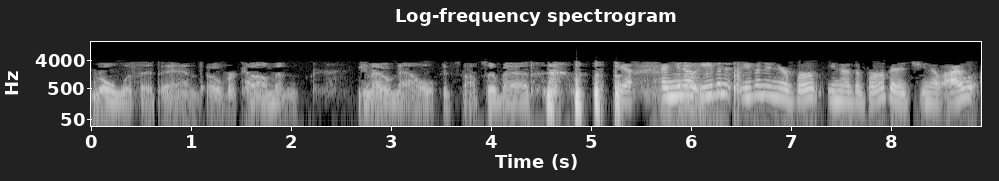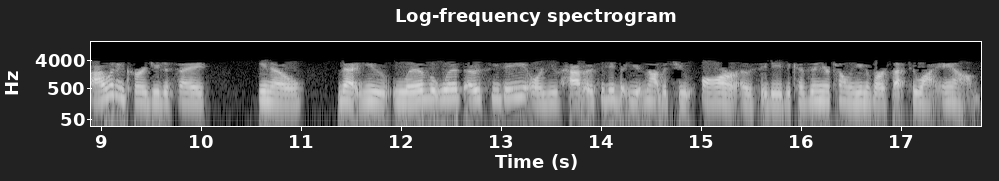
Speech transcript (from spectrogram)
roll with it and overcome and, you know, now it's not so bad. yeah. And you know, um, even, even in your verb, you know, the verbiage, you know, I, w- I would encourage you to say, you know, that you live with OCD or you have OCD, but you, not that you are OCD because then you're telling the universe that's who I am.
